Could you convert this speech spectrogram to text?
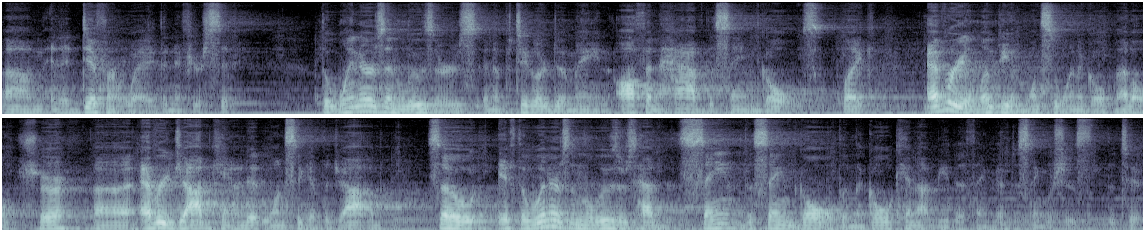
um, in a different way than if you're sitting. The winners and losers in a particular domain often have the same goals. Like every Olympian wants to win a gold medal. Sure. Uh, every job candidate wants to get the job. So if the winners and the losers have the same, the same goal, then the goal cannot be the thing that distinguishes the two.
